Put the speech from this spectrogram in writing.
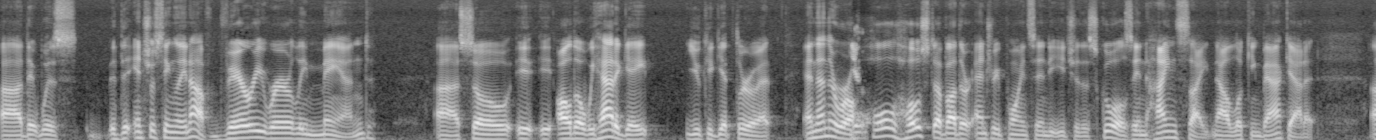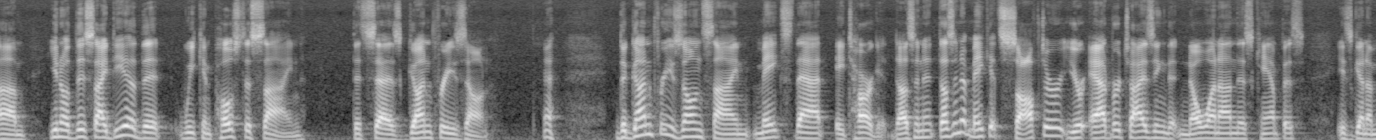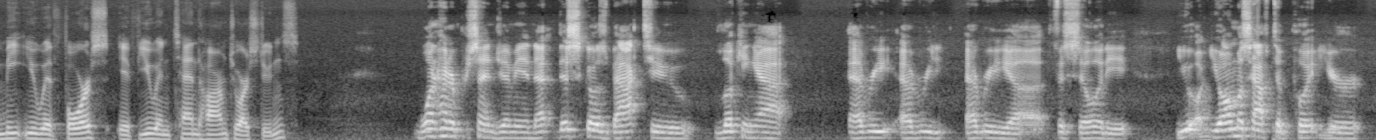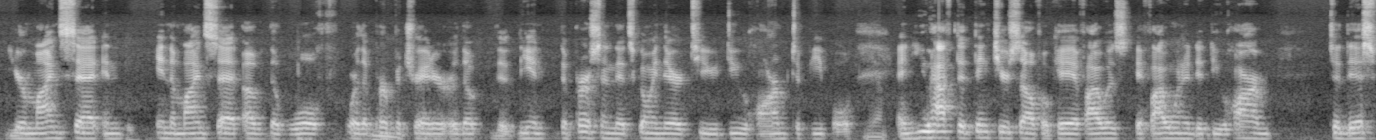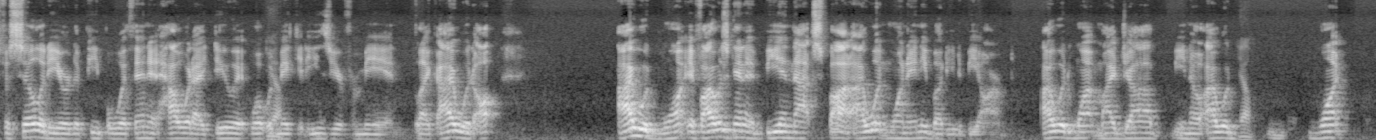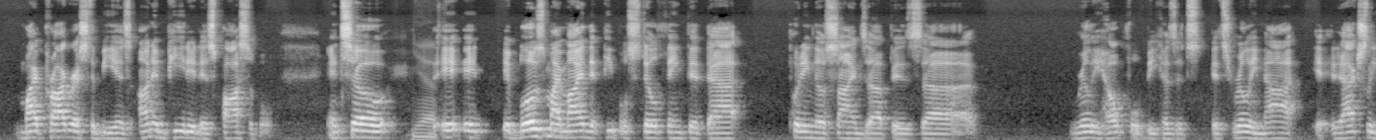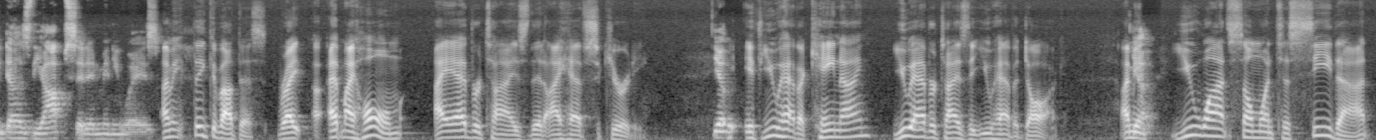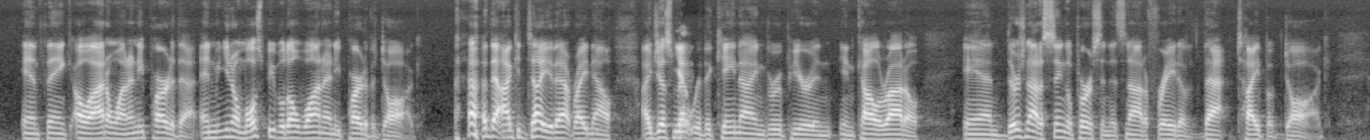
uh, that was, interestingly enough, very rarely manned. Uh, so, it, it, although we had a gate, you could get through it. And then there were a yep. whole host of other entry points into each of the schools. In hindsight, now looking back at it, um, you know, this idea that we can post a sign that says gun free zone. the gun free zone sign makes that a target, doesn't it? Doesn't it make it softer? You're advertising that no one on this campus is going to meet you with force if you intend harm to our students? 100% Jimmy and that, this goes back to looking at every every every uh, facility, you you almost have to put your your mindset and in the mindset of the wolf or the Mm. perpetrator or the, the the the person that's going there to do harm to people. Yeah. And you have to think to yourself, okay, if I was if I wanted to do harm to this facility or to people within it, how would I do it? What would Yeah. make it easier for me? And like I would al- I would want if I was going to be in that spot, I wouldn't want anybody to be armed. I would want my job, you know, I would Yeah. want my progress to be as unimpeded as possible. And so Yes. it, it, it blows my mind that people still think that that putting those signs up is uh, really helpful because it's it's really not. It, it actually does the opposite in many ways. I mean, think about this, right? At my home, I advertise that I have security. Yep. If you have a canine, you advertise that you have a dog. I mean, Yeah. you want someone to see that and think, "Oh, I don't want any part of that." And you know, most people don't want any part of a dog. I can tell you that right now. I just met with the canine group here in in Colorado, and there's not a single person that's not afraid of that type of dog.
